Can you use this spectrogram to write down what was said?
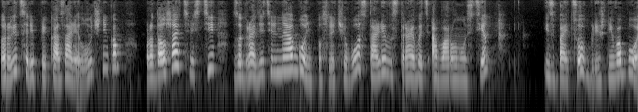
Рыцари приказали лучникам продолжать вести заградительный огонь, после чего стали выстраивать оборону стен из бойцов ближнего боя.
